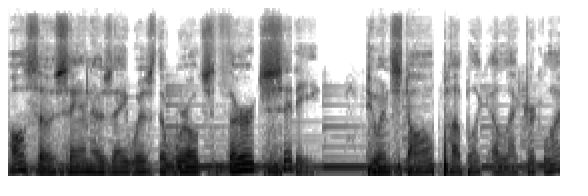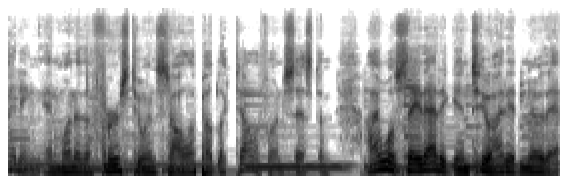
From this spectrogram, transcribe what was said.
Also, San Jose was the world's third city to install public electric lighting and one of the first to install a public telephone system. I will say that again, too. I didn't know that.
